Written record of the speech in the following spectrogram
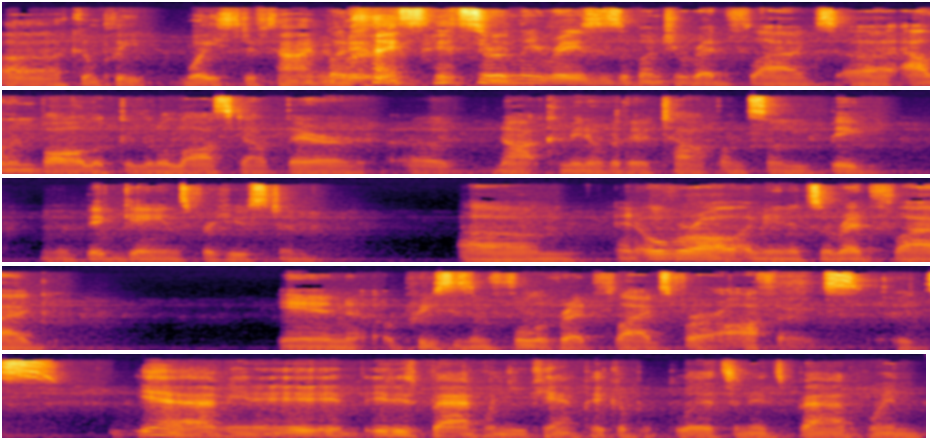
a complete waste of time But it, my it's- it certainly raises a bunch of red flags. Uh, Alan Ball looked a little lost out there, uh, not coming over the top on some big, you know, big gains for Houston. Um, and overall, I mean, it's a red flag in a preseason full of red flags for our offense. It's Yeah, I mean, it, it, it is bad when you can't pick up a blitz, and it's bad when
